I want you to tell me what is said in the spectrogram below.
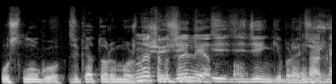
услугу, за которую можно Ну, еще и деньги, и- и деньги брать. Да, же-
